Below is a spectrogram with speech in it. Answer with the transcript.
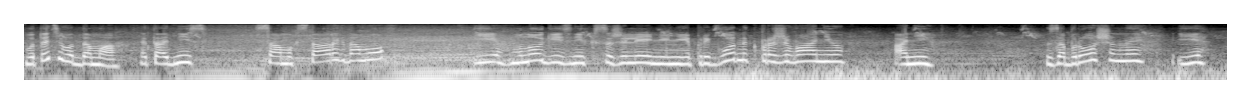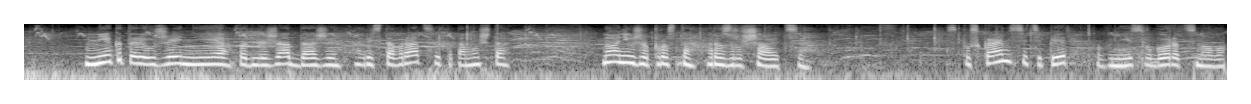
вот эти вот дома, это одни из самых старых домов. И многие из них, к сожалению, не пригодны к проживанию. Они заброшены и некоторые уже не подлежат даже реставрации, потому что ну, они уже просто разрушаются. Спускаемся теперь вниз в город снова.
